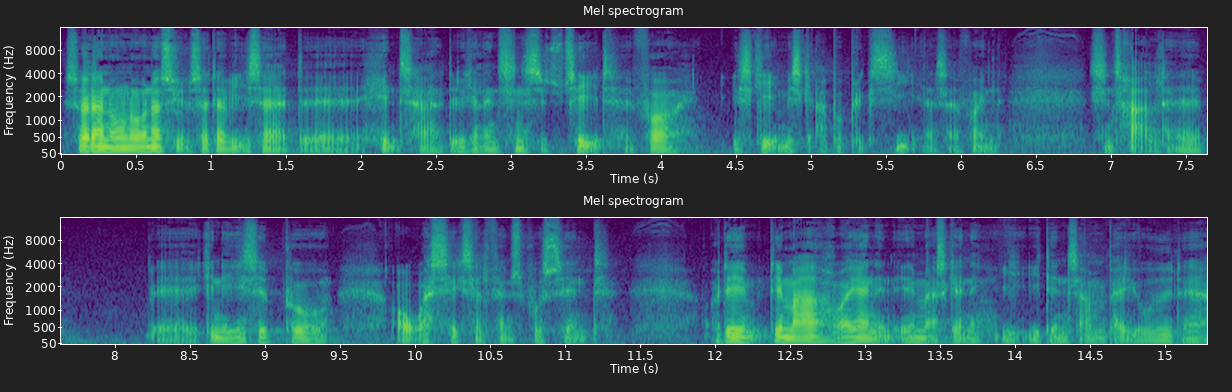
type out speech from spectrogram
så er der nogle undersøgelser, der viser, at øh, HENS har det, vi kalder en sensitivitet for iskemisk apopleksi, altså for en central øh, øh genese på over 96 procent. Og det, det er meget højere end en MR-scanning i, i den samme periode der.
